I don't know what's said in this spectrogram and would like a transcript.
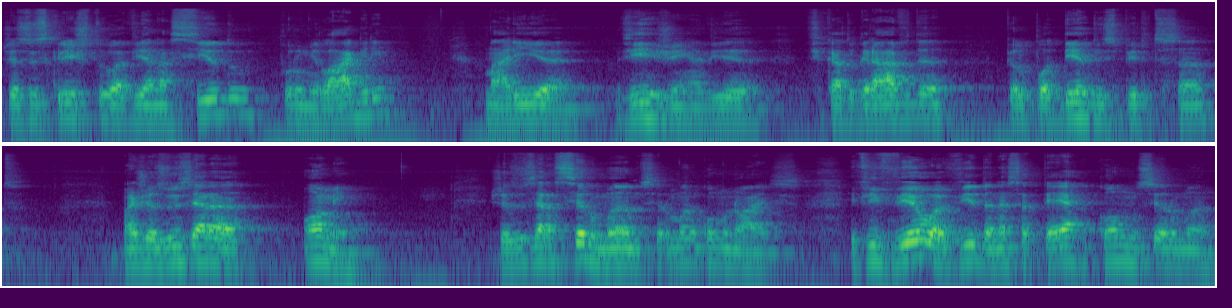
Jesus Cristo havia nascido por um milagre, Maria, virgem, havia ficado grávida pelo poder do Espírito Santo, mas Jesus era homem, Jesus era ser humano, ser humano como nós, e viveu a vida nessa terra como um ser humano.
